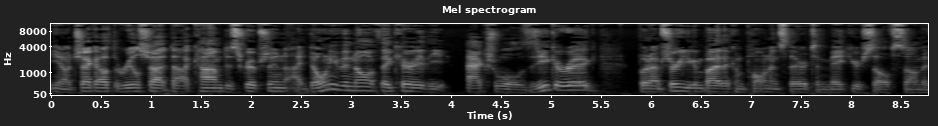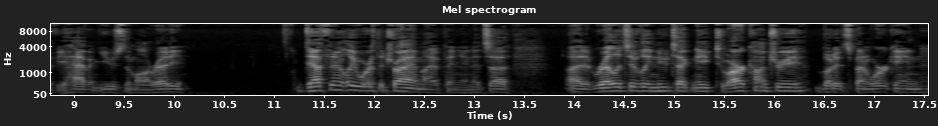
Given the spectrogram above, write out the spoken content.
you know, check out the reelshot.com description. I don't even know if they carry the actual Gika rig, but I'm sure you can buy the components there to make yourself some if you haven't used them already definitely worth a try in my opinion. It's a, a relatively new technique to our country, but it's been working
